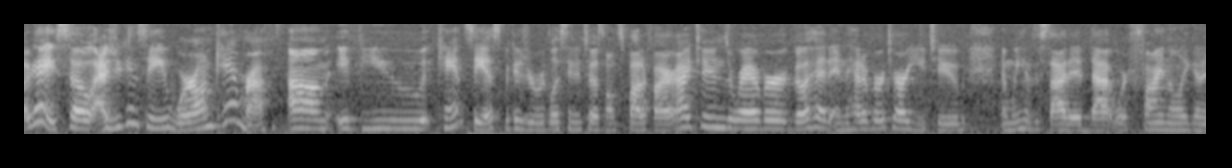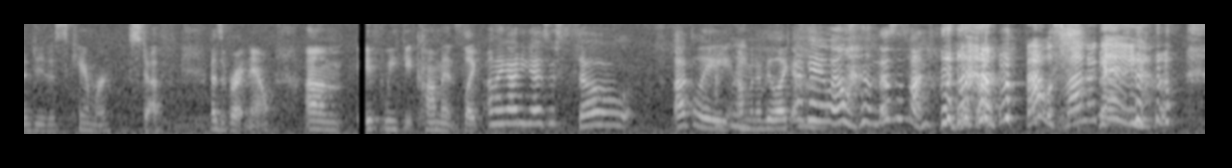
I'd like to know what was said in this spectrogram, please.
Okay, so as you can see, we're on camera. Um, if you can't see us because you're listening to us on Spotify or iTunes or wherever, go ahead and head over to our YouTube. And we have decided that we're finally going to do this camera stuff as of right now. Um, if we get comments like, oh my god, you guys are so ugly, Ugly. I'm going to be like, okay, well, this is fun. that was fun. Okay.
